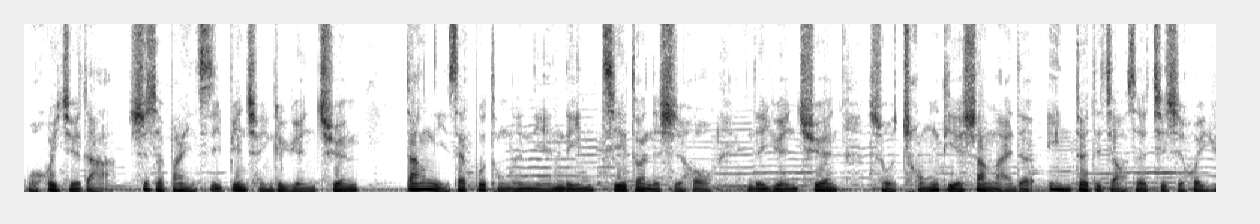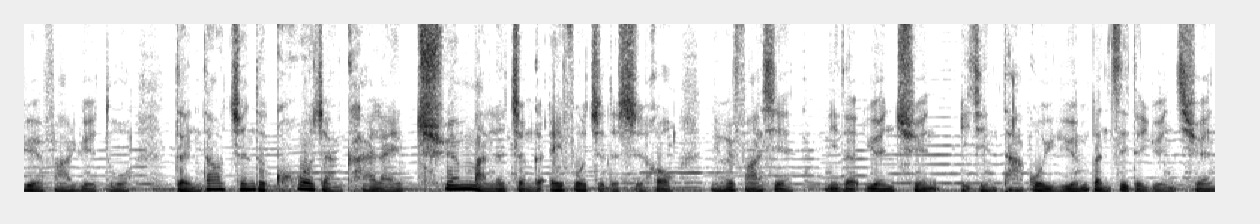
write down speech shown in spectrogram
我会觉得，试着把你自己变成一个圆圈。当你在不同的年龄阶段的时候，你的圆圈所重叠上来的应对的角色，其实会越发越多。等到真的扩展开来，圈满了整个 A4 纸的时候，你会发现你的圆圈已经大过于原本自己的圆圈。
